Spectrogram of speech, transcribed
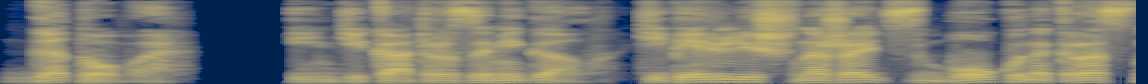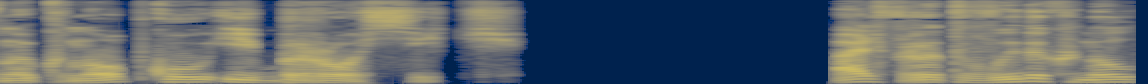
готово. Индикатор замигал. Теперь лишь нажать сбоку на красную кнопку и бросить. Альфред выдохнул,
